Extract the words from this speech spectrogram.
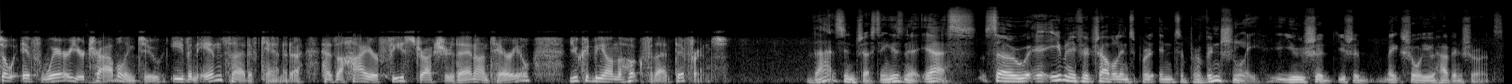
So if where you're traveling to, even inside of Canada, has a higher fee structure than Ontario, you could be on the hook for that difference. That's interesting, isn't it? Yes. So even if you travel into into provincially, you should you should make sure you have insurance.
